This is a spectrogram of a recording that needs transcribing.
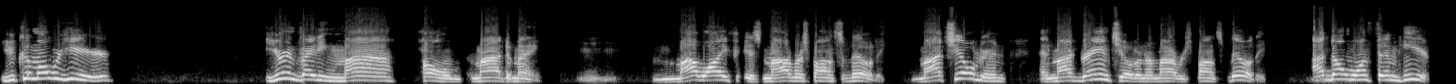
You come over here, you're invading my home, my domain. Mhm. My wife is my responsibility. My children and my grandchildren are my responsibility. I don't want them here.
